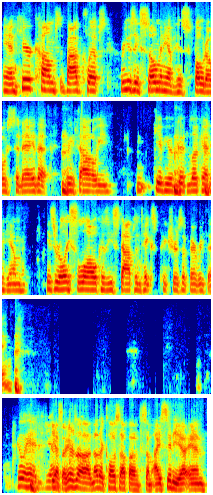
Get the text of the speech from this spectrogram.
And here comes Bob Klips. We're using so many of his photos today that hmm. we thought we'd give you a good hmm. look at him. He's really slow because he stops and takes pictures of everything. Hmm. Go ahead, Jim. Yeah, so here's uh, another close-up of some Isidia, and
